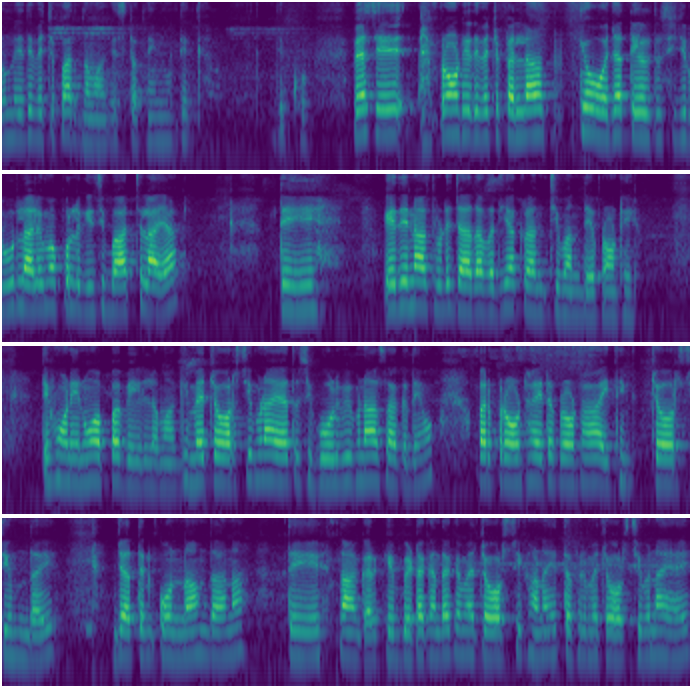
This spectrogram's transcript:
ਉਹਨੂੰ ਇਹਦੇ ਵਿੱਚ ਭਰ ਦੇਵਾਂਗੇ ਸਟਫਿੰਗ ਨੂੰ, ਠੀਕ ਹੈ ਦੇਖੋ। ਵੈਸੇ ਪਰੌਂਠੇ ਦੇ ਵਿੱਚ ਪਹਿਲਾਂ ਘਿਓ ਜਾਂ ਤੇਲ ਤੁਸੀਂ ਜ਼ਰੂਰ ਲਾ ਲਿਓ, ਮੈਂ ਭੁੱਲ ਗਈ ਸੀ ਬਾਅਦ ਚ ਲਾਇਆ। ਅਤੇ ਇਹਦੇ ਨਾਲ ਥੋੜ੍ਹੇ ਜ਼ਿਆਦਾ ਵਧੀਆ ਕਰੰਚੀ ਬਣਦੇ ਆ ਪਰੌਂਠੇ। ਅਤੇ ਹੁਣ ਇਹਨੂੰ ਆਪਾਂ ਵੇਲ ਲਵਾਂਗੇ। ਮੈਂ ਚੌਰਸੀ ਬਣਾਇਆ, ਤੁਸੀਂ ਗੋਲ ਵੀ ਬਣਾ ਸਕਦੇ ਹੋ। ਪਰ ਪਰੌਂਠਾ, ਇਹ ਤਾਂ ਪਰੌਂਠਾ ਆਈ ਥਿੰਕ ਚੌਰਸੀ ਹੁੰਦਾ ਏ, ਜਾਂ ਤਿਨਕੋਨਾ ਹੁੰਦਾ ਨਾ ਅਤੇ ਤਾਂ ਕਰਕੇ ਬੇਟਾ ਕਹਿੰਦਾ ਕਿ ਮੈਂ ਚੌਰਸੀ ਖਾਣਾ ਏ, ਤਾਂ ਫਿਰ ਮੈਂ ਚੌਰਸੀ ਬਣਾਇਆ ਏ।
